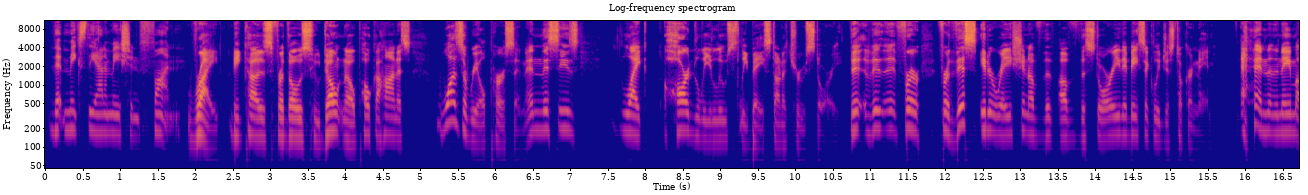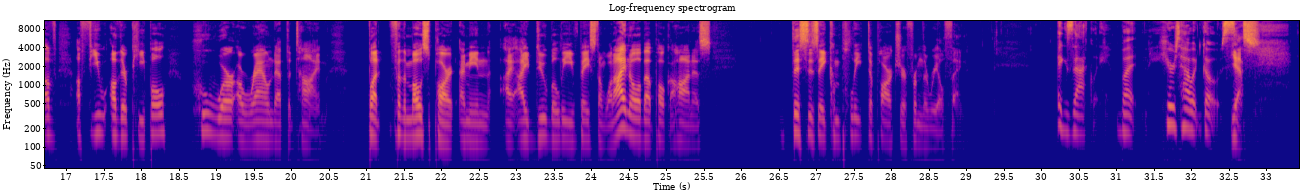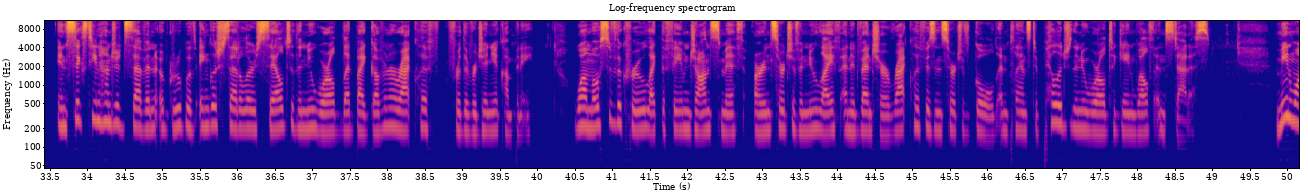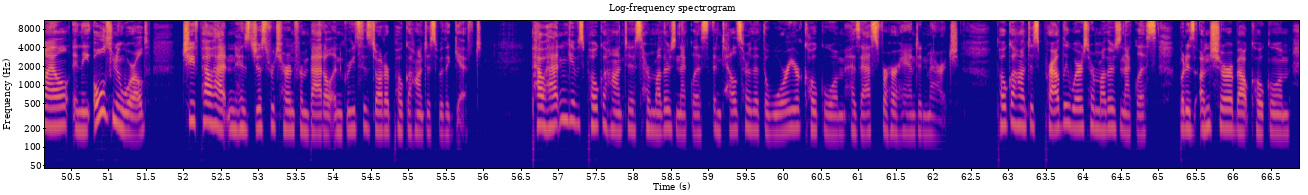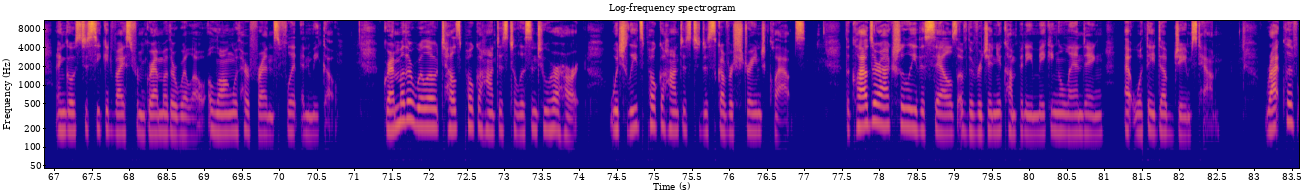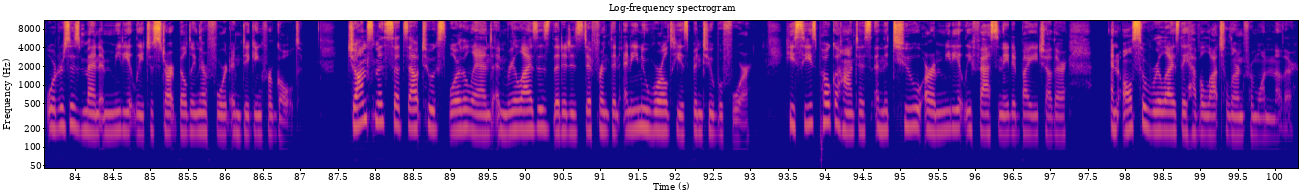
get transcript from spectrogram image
that makes the animation fun. Right, because for those who don't know, Pocahontas was a real person, and this is like hardly loosely based on a true story. The, the, for for this iteration of the of the story, they basically just took her name and the name of a few other people who were around at the time. But for the most part, I mean, I, I do believe, based on what I know about Pocahontas, this is a complete departure from the real thing. Exactly. But here's how it goes. Yes. In 1607, a group of English settlers sailed to the New World led by Governor Ratcliffe for the Virginia Company. While most of the crew, like the famed John Smith, are in search of a new life and adventure, Ratcliffe is in search of gold and plans to pillage the New World to gain wealth and status. Meanwhile, in the Old New World, Chief Powhatan has just returned from battle and greets his daughter Pocahontas with a gift. Powhatan gives Pocahontas her mother's necklace and tells her that the warrior Kocoum has asked for her hand in marriage. Pocahontas proudly wears her mother's necklace, but is unsure about Kocoum and goes to seek advice from Grandmother Willow, along with her friends Flit and Miko. Grandmother Willow tells Pocahontas to listen to her heart, which leads Pocahontas to discover strange clouds. The clouds are actually the sails of the Virginia Company making a landing at what they dub Jamestown. Ratcliffe orders his men immediately to start building their fort and digging for gold. John Smith sets out to explore the land and realizes that it is different than any new world he has been to before. He sees Pocahontas, and the two are immediately fascinated by each other and also realize they have a lot to learn from one another.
